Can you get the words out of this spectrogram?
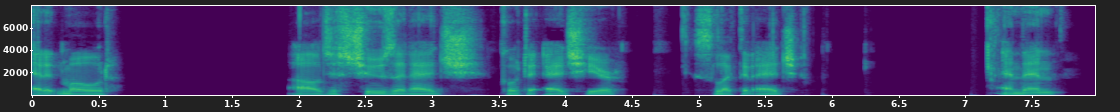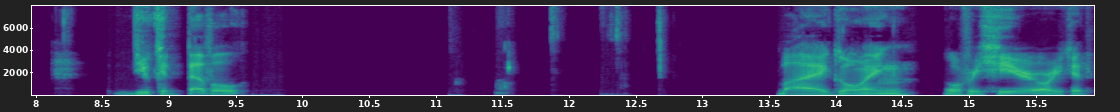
edit mode. I'll just choose an edge, go to edge here, select an edge. And then you could bevel by going over here, or you could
